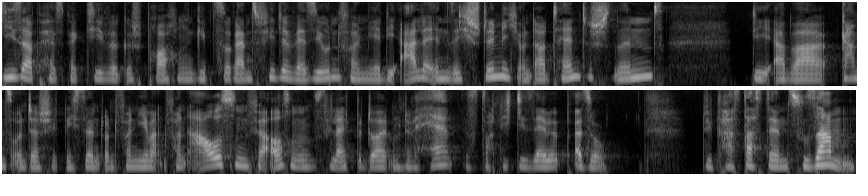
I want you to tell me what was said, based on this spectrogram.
dieser Perspektive gesprochen, gibt es so ganz viele Versionen von mir, die alle in sich stimmig und authentisch sind die aber ganz unterschiedlich sind und von jemandem von außen für außen vielleicht bedeuten, hä, das ist doch nicht dieselbe, also wie passt das denn zusammen?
